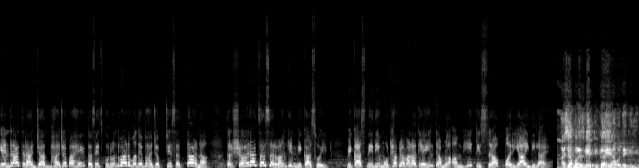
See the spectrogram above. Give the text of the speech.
केंद्रात राज्यात भाजप आहे तसेच कुरुंदवाडमध्ये भाजपची सत्ता आणा तर शहराचा सर्वांगीण विकास होईल. विकास निधी मोठ्या प्रमाणात येईल त्यामुळे आम्ही तिसरा पर्याय दिलाय. अशा परिस्थिती टीका यामध्ये केली.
